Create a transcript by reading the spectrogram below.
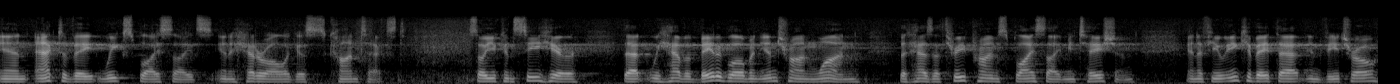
and activate weak splice sites in a heterologous context. So you can see here that we have a beta globin intron 1 that has a three prime splice site mutation. And if you incubate that in vitro,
